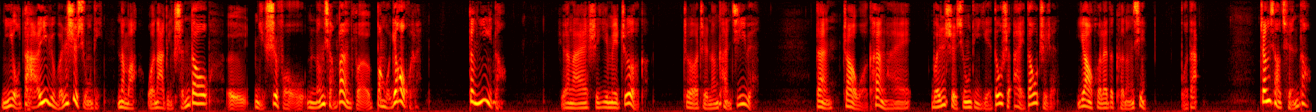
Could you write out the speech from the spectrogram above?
你有大恩于文氏兄弟，那么我那柄神刀，呃，你是否能想办法帮我要回来？邓毅道：“原来是因为这个，这只能看机缘。但照我看来，文氏兄弟也都是爱刀之人，要回来的可能性不大。”张小泉道：“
